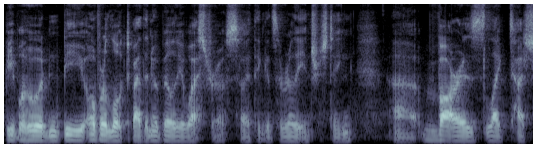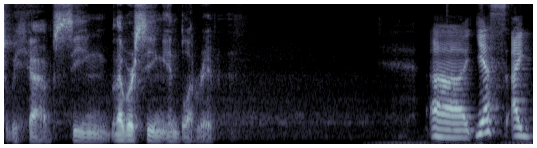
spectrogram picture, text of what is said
People who wouldn't be overlooked by the nobility of Westeros. So I think it's a really interesting uh, Varys like touch that we have seeing that we're seeing in Blood Raven. Uh, yes, I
